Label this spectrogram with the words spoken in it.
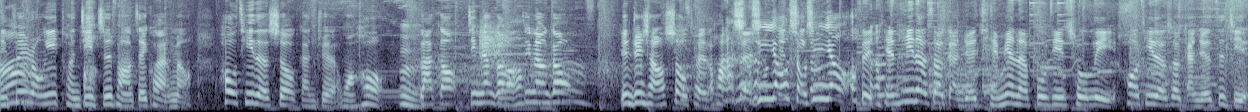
你最容易囤积脂肪的这一块有没有？后踢的时候感觉往后拉高，尽量高，尽量高。燕君想要瘦腿的话，小心腰，小心腰。对，前踢的时候感觉前面的腹肌出力，后踢的时候感觉自己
